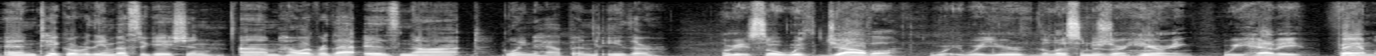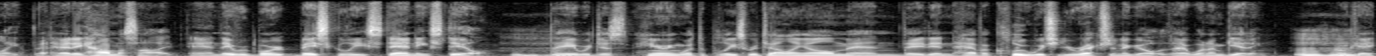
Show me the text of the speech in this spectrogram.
and take over the investigation. Um, however, that is not going to happen either. Okay, so with Java, where you're, the listeners are hearing, we have a family that had a homicide, and they were basically standing still. Mm-hmm. They were just hearing what the police were telling them, and they didn't have a clue which direction to go. Is that what I'm getting? Mm-hmm. Okay,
